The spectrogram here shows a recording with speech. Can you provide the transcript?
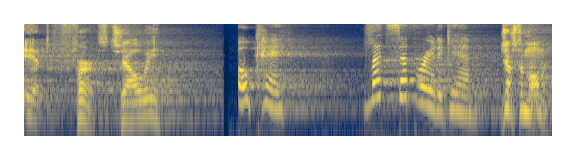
it first, shall we? Okay, let's separate again. Just a moment.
